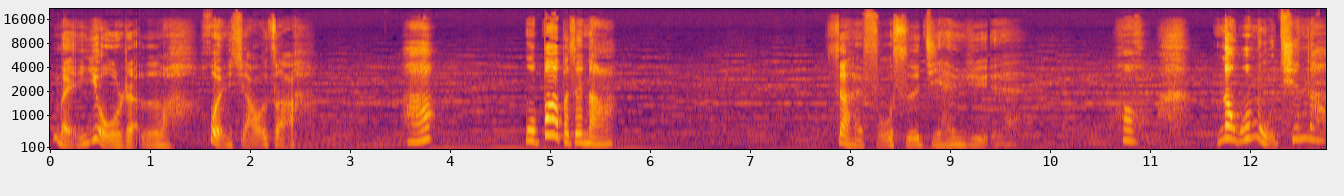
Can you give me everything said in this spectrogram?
没有人了，混小子。啊，我爸爸在哪儿？在福斯监狱。哦，那我母亲呢？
